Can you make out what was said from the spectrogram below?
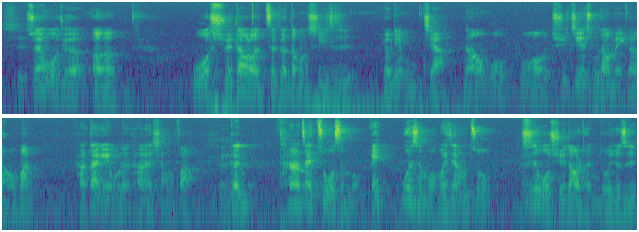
是，所以我觉得呃，我学到了这个东西是有点无价。然后我我去接触到每个老板，他带给我的他的想法，跟他在做什么，哎、欸，为什么会这样做？其实我学到了很多，就是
